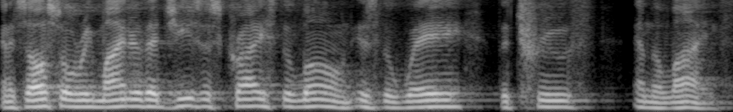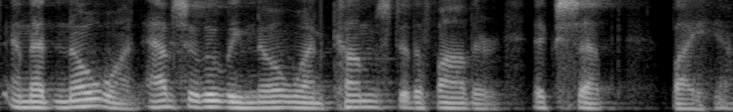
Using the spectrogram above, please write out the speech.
And it's also a reminder that Jesus Christ alone is the way, the truth, and the life, and that no one, absolutely no one, comes to the Father except by him.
